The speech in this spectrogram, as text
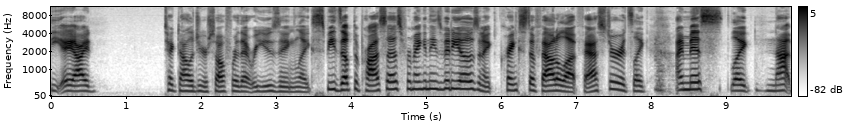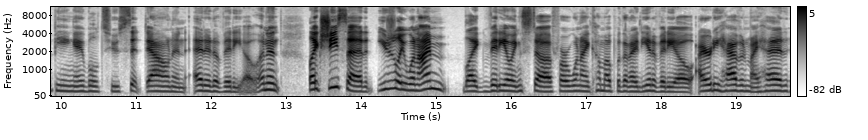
the AI technology or software that we're using like speeds up the process for making these videos and it cranks stuff out a lot faster. It's like i miss like not being able to sit down and edit a video. And then like she said usually when i'm like videoing stuff or when i come up with an idea to video i already have in my head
